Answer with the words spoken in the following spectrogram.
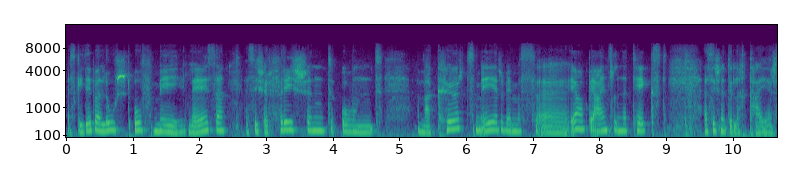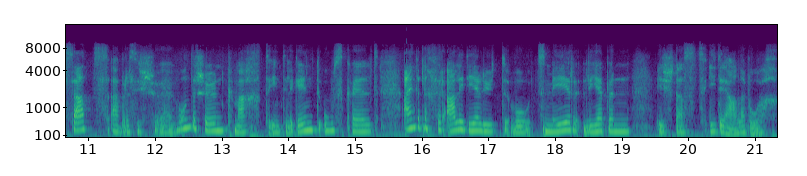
Es gibt eben Lust auf mehr Lesen. Es ist erfrischend und man hört es mehr, wenn man es äh, ja, bei einzelnen Texten. Es ist natürlich kein Ersatz, aber es ist äh, wunderschön gemacht, intelligent ausgewählt. Eigentlich für alle die Leute, die das Meer lieben, ist das das ideale Buch.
